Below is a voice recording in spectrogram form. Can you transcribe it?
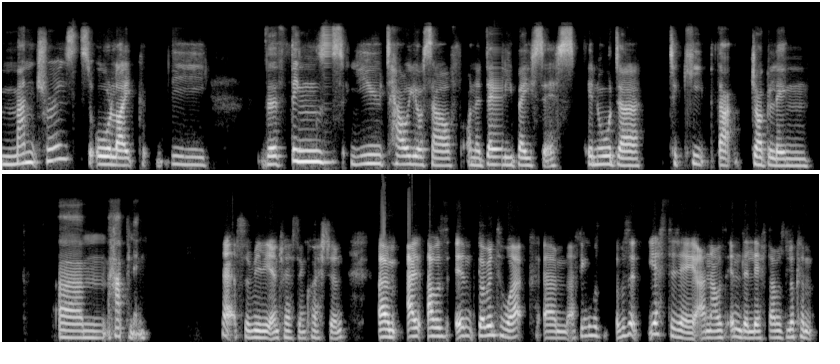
mantras or like the the things you tell yourself on a daily basis in order to keep that juggling um, happening? That's a really interesting question. Um, I, I was in going to work. Um, I think it was was it yesterday, and I was in the lift. I was looking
